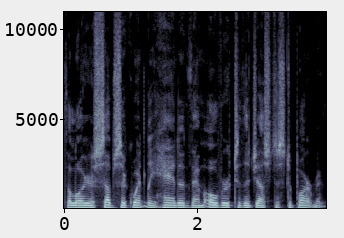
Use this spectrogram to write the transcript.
The lawyers subsequently handed them over to the Justice Department.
